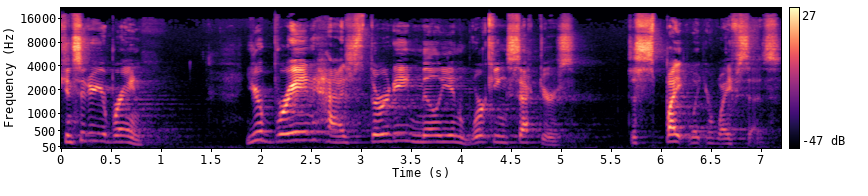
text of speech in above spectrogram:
Consider your brain. Your brain has 30 million working sectors despite what your wife says.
